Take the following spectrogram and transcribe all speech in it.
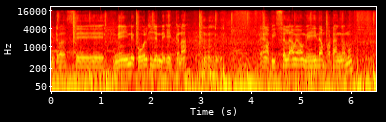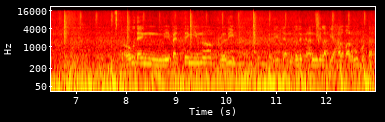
ඊට පස්සේ මේ ඉන්නේ කෝල් කිචන් එක එක්කනා. දැන් අපි ඉස්සල්ලාම යමු මෙහි ඉඳන් පටන් ගමු. ඔව් දැන් මේ පැත්තෙන් ඉන්නවා ප්‍රදීප්. ප්‍රදීප් දැන් මොකද කරන්න කියලා අපි අහලා බලමු පොඩ්ඩක්.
